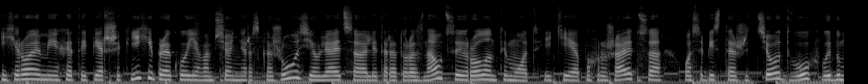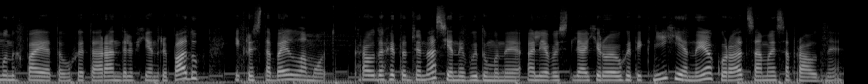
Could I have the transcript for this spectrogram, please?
і героямі гэтай першай кнігі пра якую я вам сёння раскажу з'яўляецца літаратуразнаўцы роланд і мод якія пагружаюцца у асабістае жыццё двух выдуманых паэтаў. Гэта рандальф генры падуб і крыстабель ламот. Праўда гэта для нас яны выдуманыя але вось для герояў гэтай кнігі яны акурат самыя сапраўдныя.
